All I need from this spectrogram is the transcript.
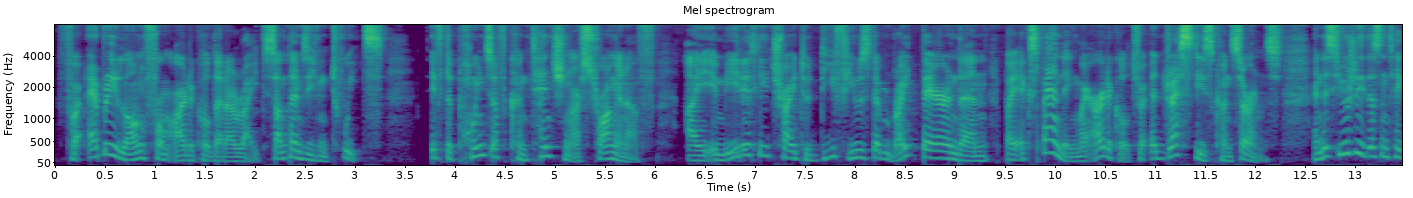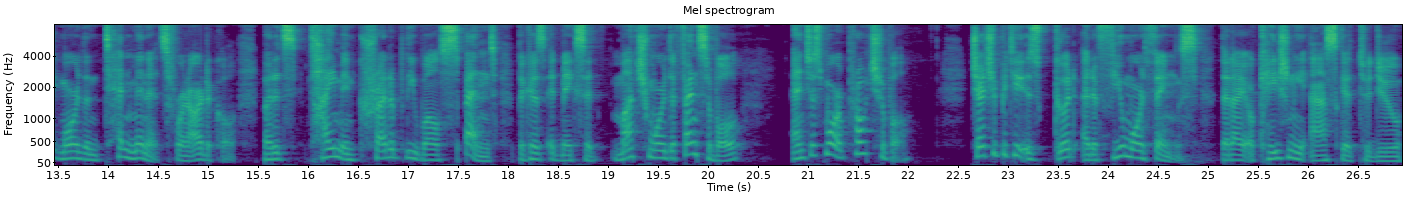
for every long form article that I write, sometimes even tweets. If the points of contention are strong enough, I immediately try to defuse them right there and then by expanding my article to address these concerns. And this usually doesn't take more than 10 minutes for an article, but it's time incredibly well spent because it makes it much more defensible and just more approachable. ChatGPT is good at a few more things that I occasionally ask it to do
